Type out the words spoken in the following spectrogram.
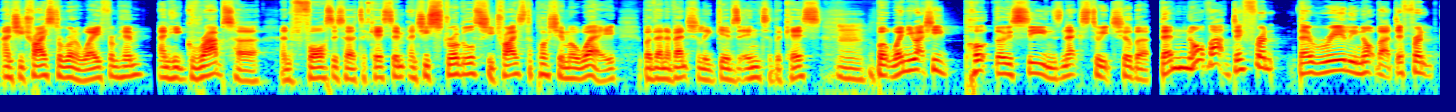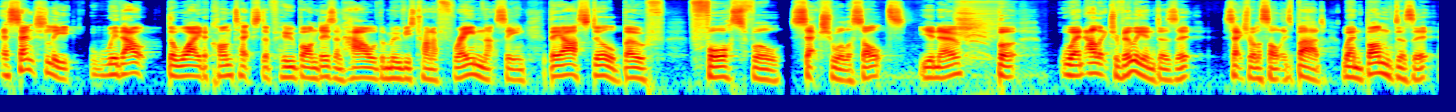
And she tries to run away from him, and he grabs her and forces her to kiss him. And she struggles. She tries to push him away, but then eventually gives in to the kiss. Hmm. But when you actually put those scenes next to each other, they're not that different they're really not that different. Essentially, without the wider context of who Bond is and how the movie's trying to frame that scene, they are still both forceful sexual assaults, you know? But when Alec Trevelyan does it, sexual assault is bad. When Bond does it,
